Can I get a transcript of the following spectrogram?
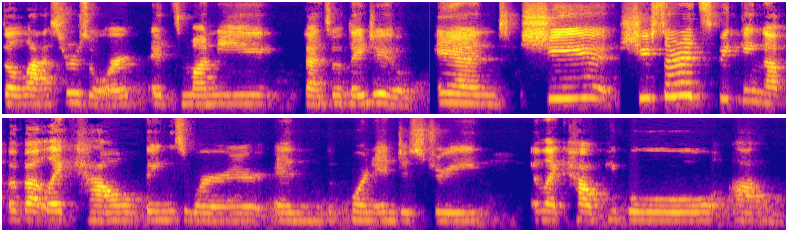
the last resort. It's money. That's what they do. And she she started speaking up about like how things were in the porn industry and like how people um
